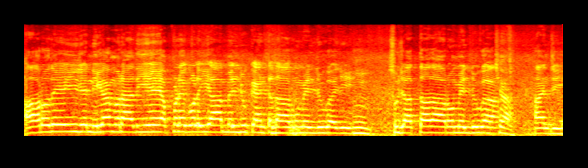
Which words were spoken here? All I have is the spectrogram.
ਆਰਓ ਦੇ ਜੀ ਜੇ ਨਿਗਾਹ ਮਰਾ ਦਈਏ ਆਪਣੇ ਕੋਲ ਹੀ ਆ ਮਿਲ ਜੂ ਕੈਂਟ ਦਾ ਆਰਓ ਮਿਲ ਜੂਗਾ ਜੀ। ਸੁਜਾਤਾ ਦਾ ਆਰਓ ਮਿਲ ਜੂਗਾ। ਅੱਛਾ। ਹਾਂਜੀ।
